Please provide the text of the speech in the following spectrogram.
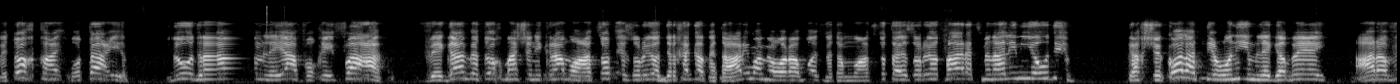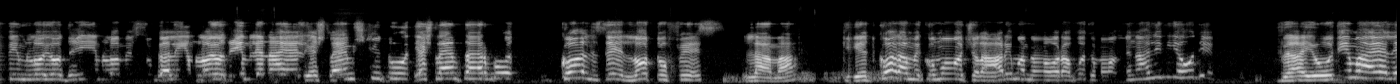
בתוך אותה עיר, לוד, רמלה, יפו, חיפה, וגם בתוך מה שנקרא מועצות אזוריות. דרך אגב, את הערים המעורבות ואת המועצות האזוריות בארץ מנהלים יהודים. כך שכל הטיעונים לגבי ערבים לא יודעים, לא מסוגלים, לא יודעים לנהל, יש להם שחיתות, יש להם תרבות, כל זה לא תופס. למה? כי את כל המקומות של הערים המעורבות מנהלים יהודים. והיהודים האלה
